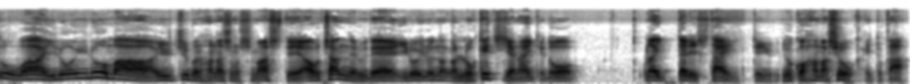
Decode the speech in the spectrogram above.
とはいろいろまあ YouTube の話もしまして、青チャンネルでいろいろなんかロケ地じゃないけど、まあ行ったりしたいっていう横浜紹介とか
